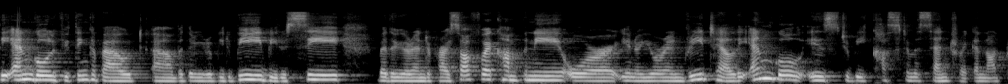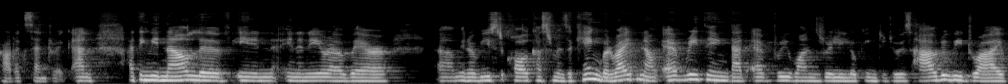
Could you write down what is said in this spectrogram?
the end goal, if you think about uh, whether you're a B two B, B two C, whether you're an enterprise software company or you know you're in retail, the end goal is to be customer centric and not product centric. And I think we now live in in an era where um, you know, we used to call customers a king, but right now, everything that everyone's really looking to do is how do we drive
